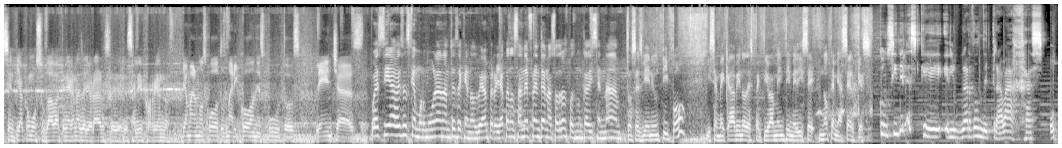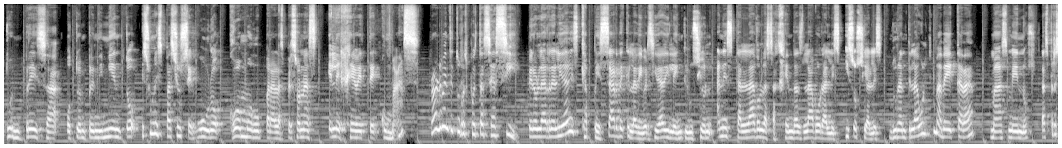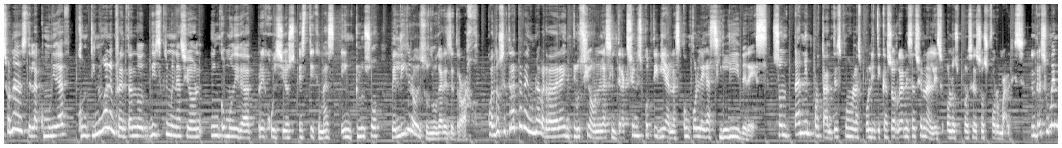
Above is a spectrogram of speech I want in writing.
sentía como sudaba, tenía ganas de llorar, de, salir corriendo. Llamarnos jotos, maricones, putos, lenchas. Pues sí, a veces que murmuran antes de que nos vean, pero ya cuando están de frente a nosotros, pues nunca dicen nada. Entonces viene un tipo y se me queda viendo despectivamente y me dice, no te me acerques. ¿Consideras que el lugar donde trabajas o tu empresa o tu emprendimiento es un espacio seguro, cómodo para las personas LGBTQ Probablemente tu respuesta sea sí, pero la realidad es que a pesar de que la diversidad y la inclusión han escalado las agendas laborales y sociales durante la última década, más menos, las personas de la comunidad continúan enfrentando discriminación, incomodidad, prejuicios, estigmas e incluso peligro en sus lugares de trabajo. Cuando se trata de una verdadera inclusión, las interacciones cotidianas con colegas y líderes son tan importantes como las políticas organizacionales o los procesos formales. En resumen,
